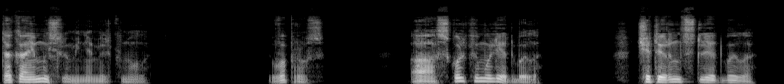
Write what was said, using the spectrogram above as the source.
Такая мысль у меня мелькнула. Вопрос. А сколько ему лет было? Четырнадцать лет было.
